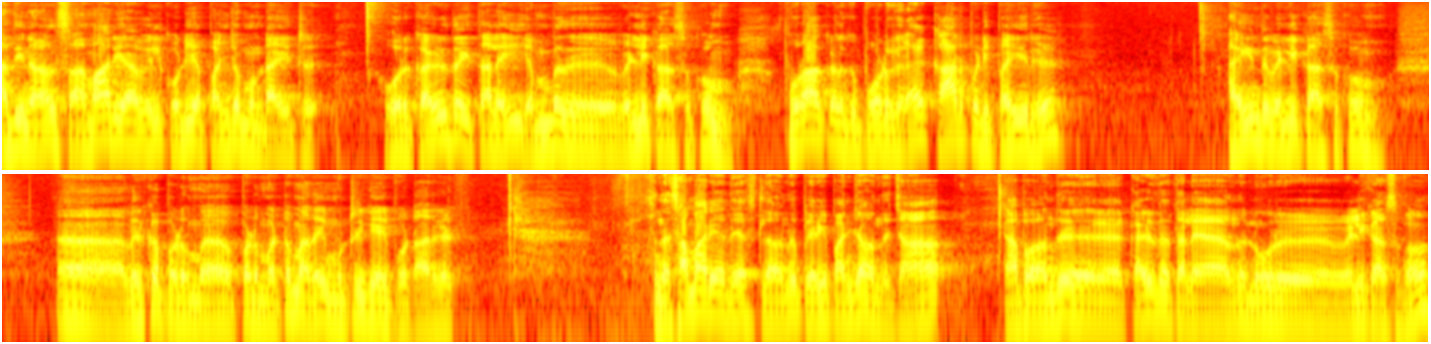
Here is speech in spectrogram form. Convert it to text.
அதனால் சமாரியாவில் கொடிய பஞ்சம் உண்டாயிற்று. ஒரு கழுதை தலை எண்பது வெள்ளிக்காசுக்கும் புறாக்களுக்கு போடுகிற கார்படி பயிர் ஐந்து வெள்ளிக்காசுக்கும் விற்கப்படும் படும் மட்டும் அதை முற்றுகை போட்டார்கள். அந்த சமாரியா தேசத்தில் வந்து பெரிய பஞ்சம் வந்துச்சான் அப்போ வந்து கழுத தலை வந்து நூறு வெள்ளிக்காசுக்கும்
